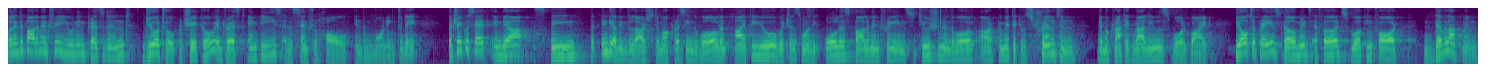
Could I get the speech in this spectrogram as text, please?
Well, Interparliamentary Union President Duarte Pacheco addressed MPs at the Central Hall in the morning today. Pacheco said India being, that India being the largest democracy in the world and IPU, which is one of the oldest parliamentary institutions in the world, are committed to strengthen democratic values worldwide. He also praised government's efforts working for development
